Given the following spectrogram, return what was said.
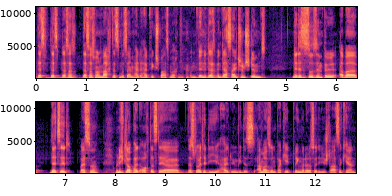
das, das, das, das, was- man macht, das muss einem halt halbwegs Spaß machen. Und wenn das, wenn das halt schon stimmt, ne, das ist so simpel, aber that's it, weißt du? Und ich glaube halt auch, dass der, dass Leute, die halt irgendwie das Amazon-Paket bringen oder dass Leute die Straße kehren,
